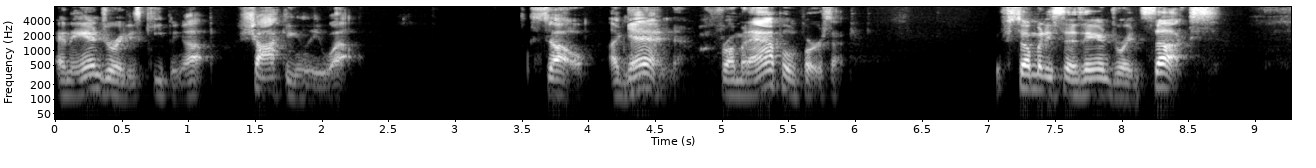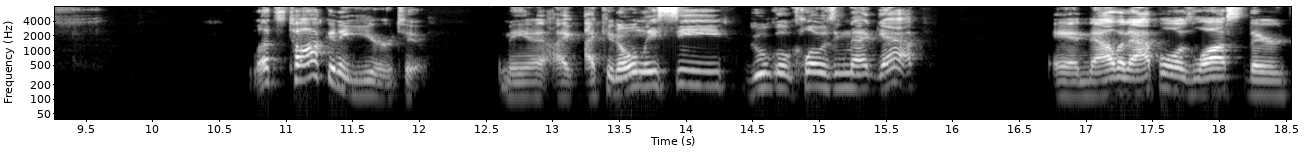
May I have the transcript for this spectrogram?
and Android is keeping up shockingly well. So, again, from an Apple person, if somebody says Android sucks, let's talk in a year or two. I mean, I, I can only see Google closing that gap. And now that Apple has lost their,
